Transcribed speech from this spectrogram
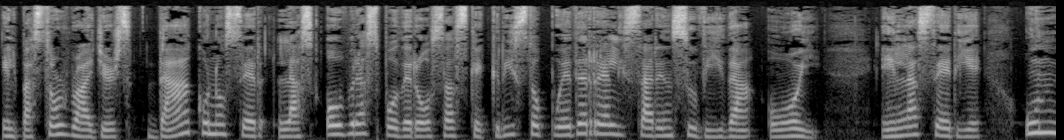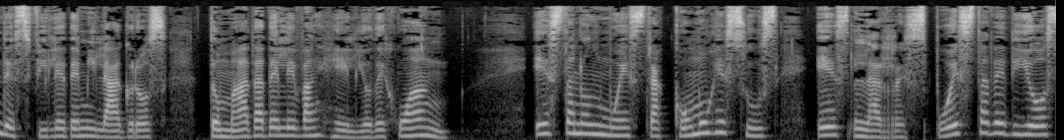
el pastor Rogers da a conocer las obras poderosas que Cristo puede realizar en su vida hoy, en la serie Un desfile de milagros tomada del Evangelio de Juan. Esta nos muestra cómo Jesús es la respuesta de Dios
